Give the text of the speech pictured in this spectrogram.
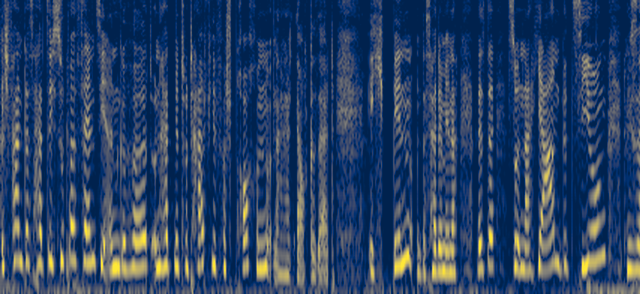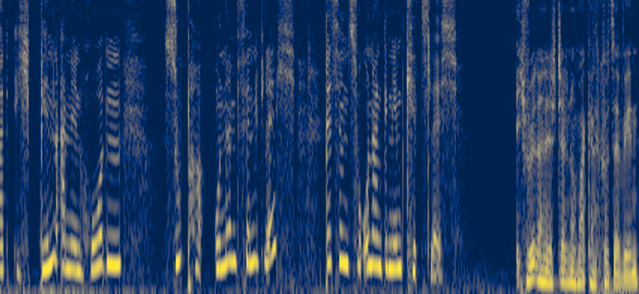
ich fand, das hat sich super fancy angehört und hat mir total viel versprochen. Und dann hat er auch gesagt, ich bin, und das hat er mir nach, weißt du, so nach Jahren Beziehung, da ich gesagt, ich bin an den Hoden super unempfindlich bis hin zu unangenehm kitzlig. Ich würde an der Stelle noch mal ganz kurz erwähnen,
